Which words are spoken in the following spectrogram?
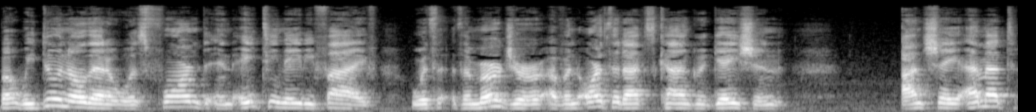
But we do know that it was formed in 1885 with the merger of an Orthodox congregation, Anshe Emet,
